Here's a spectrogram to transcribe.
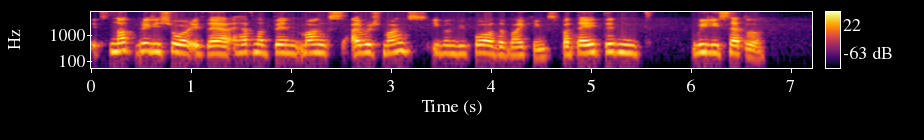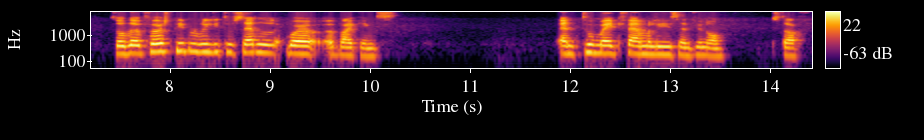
It's not really sure if there have not been monks, Irish monks, even before the Vikings, but they didn't really settle. So the first people really to settle were uh, Vikings, and to make families and you know stuff.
